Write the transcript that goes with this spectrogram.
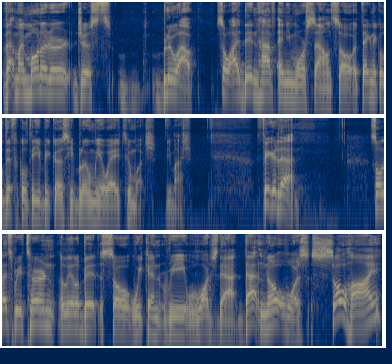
that my monitor just blew out. So I didn't have any more sound. So a technical difficulty because he blew me away too much, Dimash. Figure that. So let's return a little bit so we can re-watch that. That note was so high.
